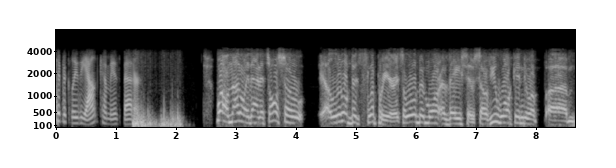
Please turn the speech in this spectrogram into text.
typically the outcome is better well not only that it's also a little bit slipperier it's a little bit more evasive so if you walk into a um,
